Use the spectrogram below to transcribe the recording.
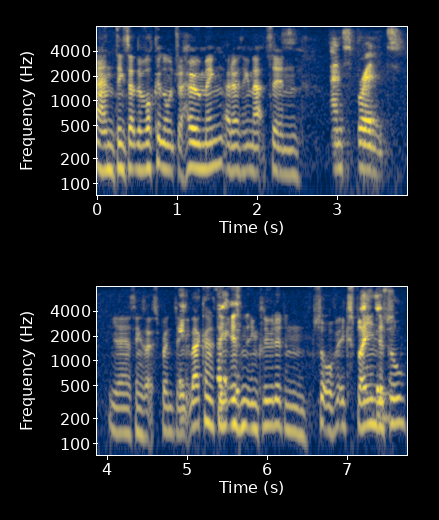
And things like the rocket launcher homing, I don't think that's in. And sprint. Yeah, things like sprinting. It- that kind of thing it- isn't included and sort of explained at all.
